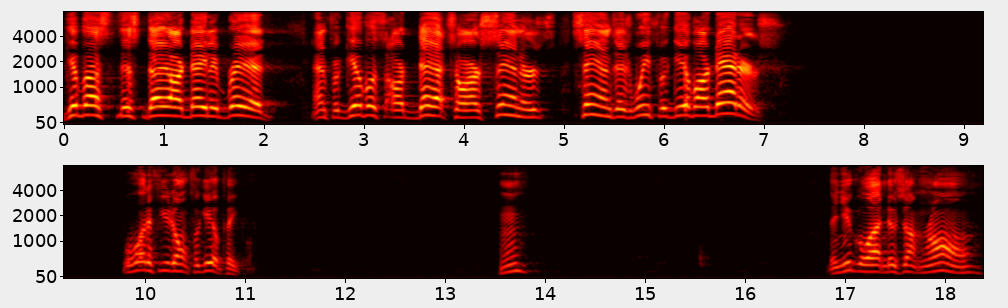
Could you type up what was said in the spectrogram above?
Give us this day our daily bread, and forgive us our debts or our sinners, sins as we forgive our debtors. Well, what if you don't forgive people? Hmm? Then you go out and do something wrong,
